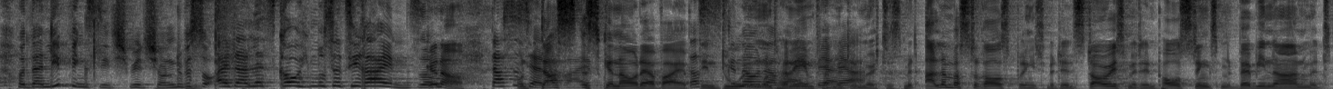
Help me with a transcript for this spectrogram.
go. Und dein Lieblingslied spielt schon. Du bist so, Alter, let's go, ich muss jetzt hier rein. So. Genau. Das ist und ja das ist genau der Vibe, Das den du genau im Unternehmen Vibe, ja, vermitteln ja. möchtest. Mit allem, was du rausbringst. Mit den Stories, mit den Postings, mit Webinaren, mit,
